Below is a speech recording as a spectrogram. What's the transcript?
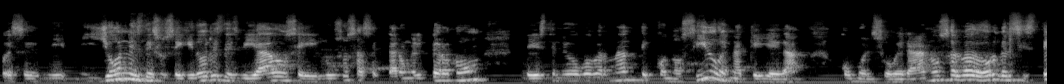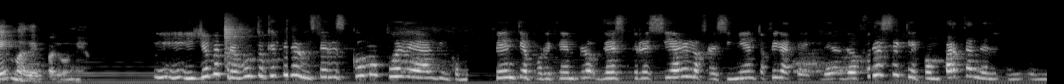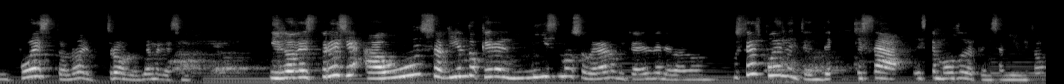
Pues eh, millones de sus seguidores desviados e ilusos aceptaron el perdón de este nuevo gobernante, conocido en aquella edad como el soberano salvador del sistema de Palonia. Y, y yo me pregunto, ¿qué opinan ustedes? ¿Cómo puede alguien como por ejemplo, despreciar el ofrecimiento. Fíjate, le, ofrece que compartan el, puesto, ¿no? El trono, llámale así. Y lo desprecia aún sabiendo que era el mismo soberano Micael de Nevadón. ¿Ustedes pueden entender esa, ese modo de pensamiento?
